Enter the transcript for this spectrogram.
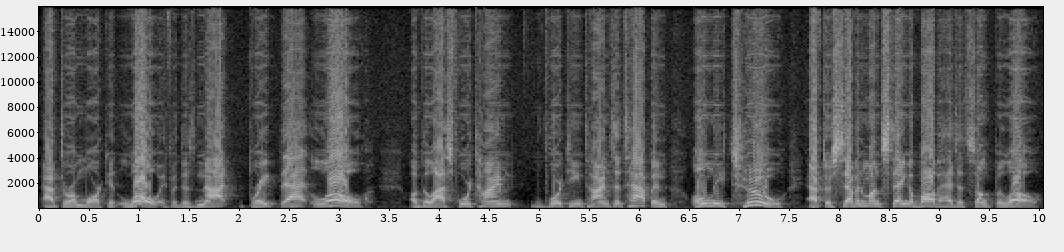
after a market low, if it does not break that low, of the last four time, 14 times that's happened, only two after seven months staying above has it sunk below.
